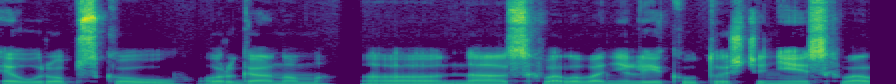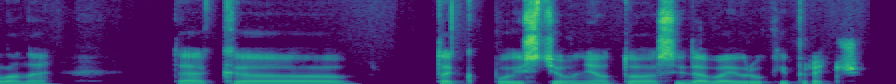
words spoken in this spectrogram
európskou orgánom uh, na schvalovanie liekov, to ešte nie je schválené, tak, uh, tak poisťovne o to asi dávajú ruky preč.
